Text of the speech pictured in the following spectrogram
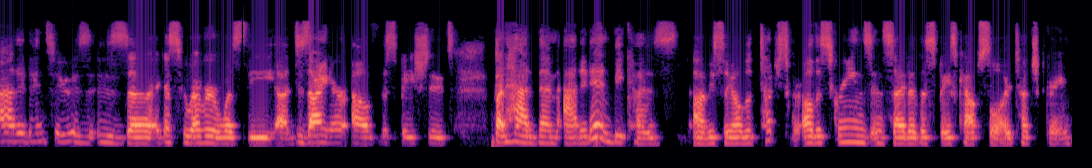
added into his his uh, I guess whoever was the uh, designer of the spacesuits, but had them added in because obviously all the touch all the screens inside of the space capsule are touchscreen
